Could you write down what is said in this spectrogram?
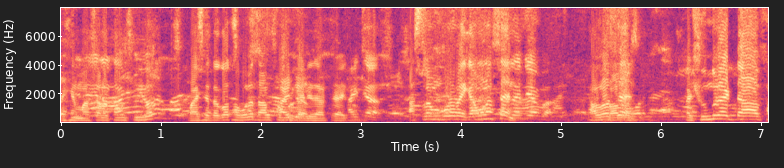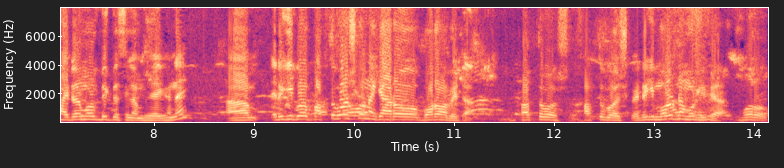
দেখেন মাশাআল্লাহ খুব সুন্দর। ভাইয়ের সাথে কথা বলে দাম আসসালামু বড় ভাই কেমন আছেন? ভালো আছেন? ভাই, সুন্দর একটা ফাইটার মোরগ দেখতেছিলাম ভাই এখানে। এটা কি পুরো প্রাপ্তবয়স্ক নাকি আরও বড় হবে এটা? প্রাপ্তবর্ষ প্রাপ্তবয়স্ক। এটা কি মোরগ না মুরগি ভাইয়া? মোরগ।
